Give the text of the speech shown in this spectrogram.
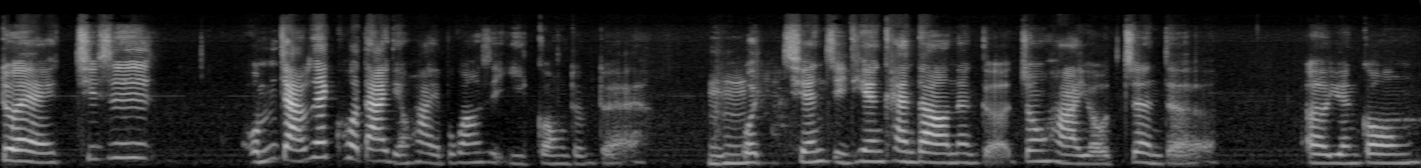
对，其实我们假如再扩大一点的话，也不光是移工，对不对？嗯哼，我前几天看到那个中华邮政的呃员工，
